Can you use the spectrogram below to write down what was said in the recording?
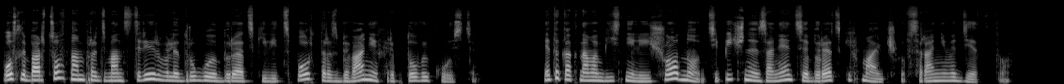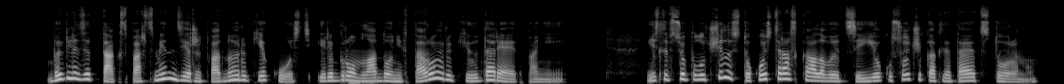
После борцов нам продемонстрировали другой бурятский вид спорта – разбивание хребтовой кости. Это, как нам объяснили, еще одно типичное занятие бурятских мальчиков с раннего детства. Выглядит так. Спортсмен держит в одной руке кость и ребром ладони второй руки ударяет по ней. Если все получилось, то кость раскалывается, и ее кусочек отлетает в сторону.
